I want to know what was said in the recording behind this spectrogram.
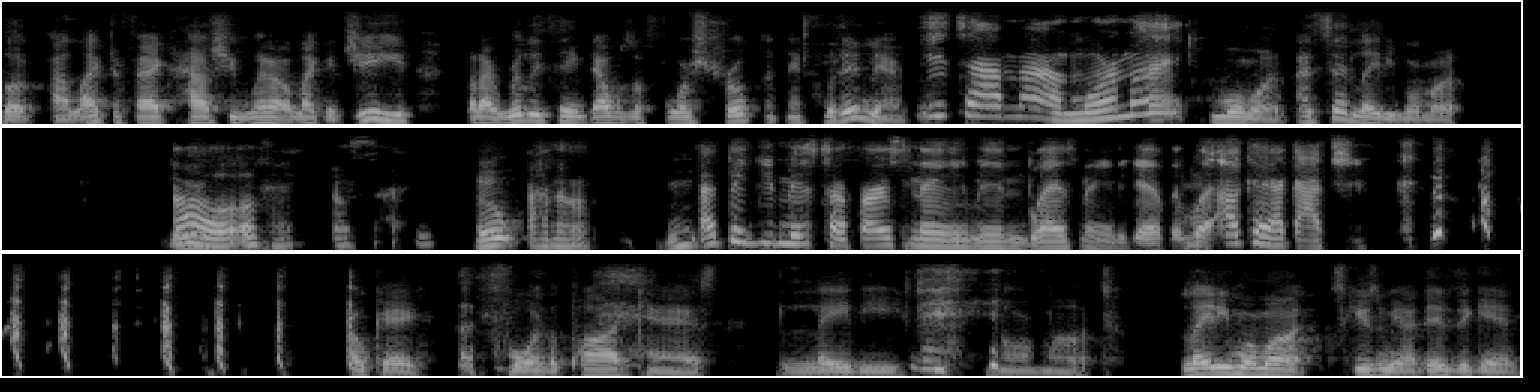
Look, I like the fact how she went out like a G, but I really think that was a forced trope that they put in there. You talking about Mormont? Mormont. I said Lady Mormont. Yeah. Oh, okay. I'm sorry. Nope. I don't. Mm. I think you missed her first name and last name together. But mm. okay, I got you. Okay, for the podcast, Lady Mormont. Lady Mormont. Excuse me, I did it again.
